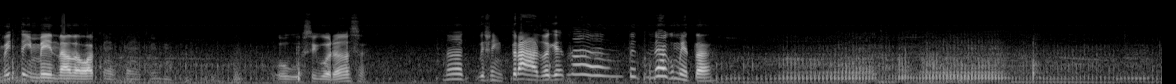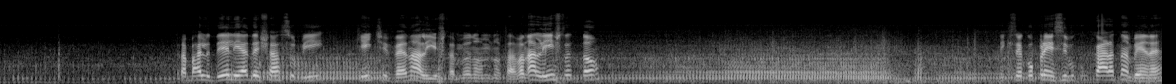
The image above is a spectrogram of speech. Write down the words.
nem tem meio nada lá com, com, com, o segurança. Não, deixa entrar, não, não nem argumentar. O trabalho dele é deixar subir quem tiver na lista. Meu nome não estava na lista, então ser compreensivo com o cara também, né?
